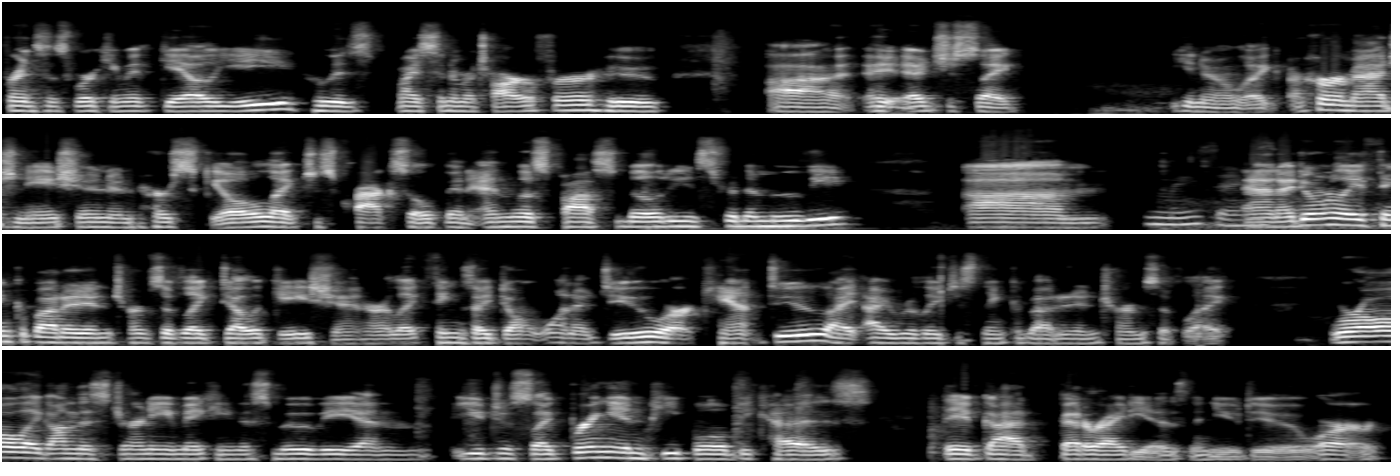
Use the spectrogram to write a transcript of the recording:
for instance, working with Gail Yee, who is my cinematographer, who uh, I, I just like, you know, like her imagination and her skill, like just cracks open endless possibilities for the movie. Um, Amazing. And I don't really think about it in terms of like delegation or like things I don't want to do or can't do. I, I really just think about it in terms of like, we're all like on this journey making this movie and you just like bring in people because they've got better ideas than you do or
